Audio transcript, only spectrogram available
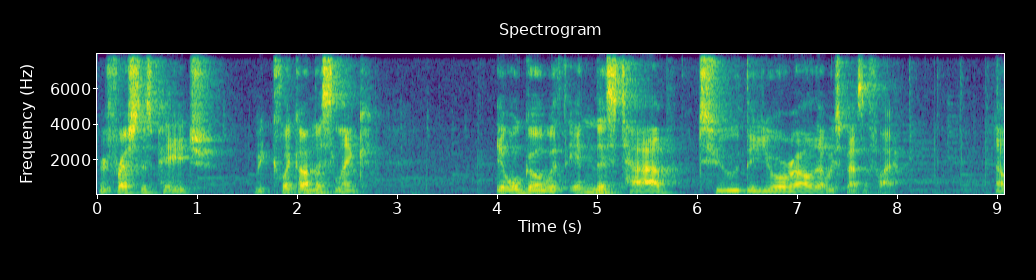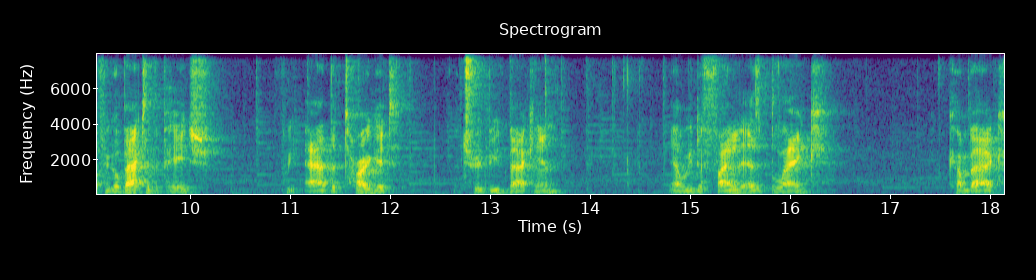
refresh this page, we click on this link, it will go within this tab to the URL that we specify. Now if we go back to the page, if we add the target attribute back in, and we define it as blank, come back,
